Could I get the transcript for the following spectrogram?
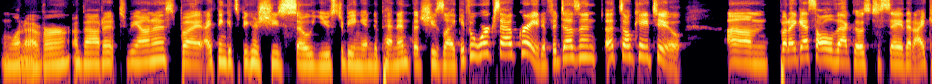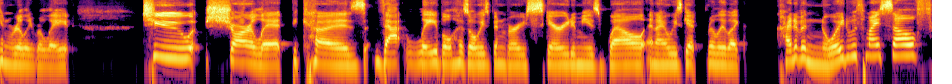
whatever about it, to be honest. But I think it's because she's so used to being independent that she's like, if it works out, great. If it doesn't, that's okay too. Um, but I guess all of that goes to say that I can really relate to Charlotte because that label has always been very scary to me as well. And I always get really like kind of annoyed with myself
